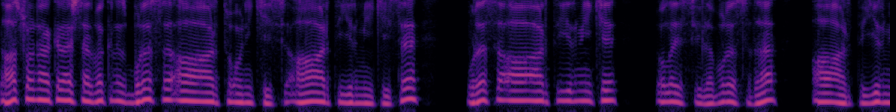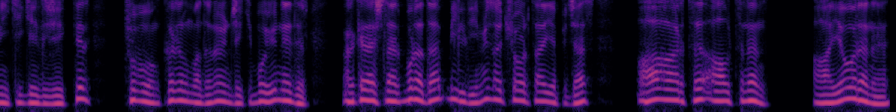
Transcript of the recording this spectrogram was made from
Daha sonra arkadaşlar bakınız burası A artı 12 ise A artı 22 ise burası A artı 22. Dolayısıyla burası da A artı 22 gelecektir. Çubuğun kırılmadan önceki boyu nedir? Arkadaşlar burada bildiğimiz açıortay yapacağız. A artı 6'nın A'ya oranı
